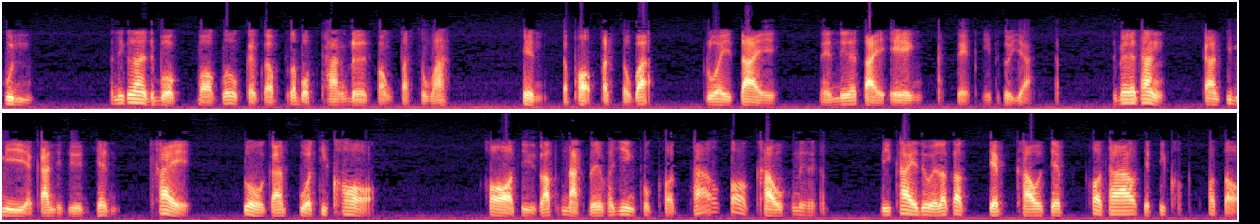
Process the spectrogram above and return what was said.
คุณ อันนี้ก็น่าจะบอกบอกโรคเกี่ยวกับระบบทางเดินของปัสสาวะ เช่นกระเพาะปัสสาวะกรวยไตในเนื้อไตเองอักเสบนี่เป็นตัวอย่างครับแม้กระทั่งการที่มีอาการอื่นๆ เช่น ไข้ร่วมกับการปวดที่ข้อ ข้อที่รับน้ำหนักโดยเฉพาะยิ่งพวกข้อเท้าข้อเข่าพวกนี้นะครับ มีไข้ด้วยแล้วก็เจ็บเข่าเจ็บ ข้อเท้าเจ็บที่ข้อข้อต่อ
